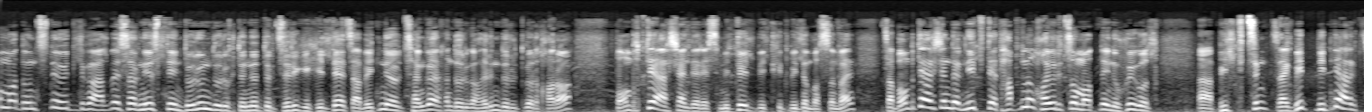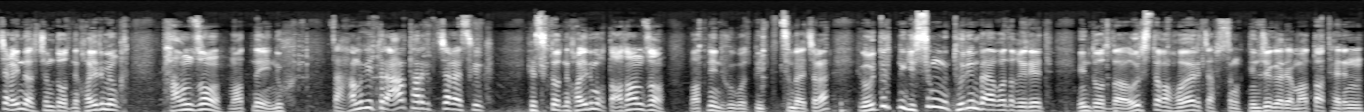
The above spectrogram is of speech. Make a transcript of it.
мод үндэсний хөдөлгөөн албан ёсоор нийслэлийн 4 дөрөвт өнөөдөр зэрэг эхэллээ. За бидний хувьд сонгоорхон дөрвөн 24 дугаар хороо бомбтын аршаан дээрээс мэдээлэл бэлтгэхэд бэлэн болсон байна. За бомбтын аршаан дээр нийтдээ 5200 модны нүхийг бол бэлтгэсэн. За бид бидний харагдаж байгаа энэ орчимд бол 2500 модны нүх. За хамгийн тэр ард харагдаж байгаа хэсгийг хэсэгт бол 2700 модны нөхөг бол бэлтгэсэн байж байгаа. Тэгээ өдөрт нэг 9 төрлийн байгууллага ирээд энд бол өөрсдөө хуваарлж авсан хэмжээгээр модоо тарина.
